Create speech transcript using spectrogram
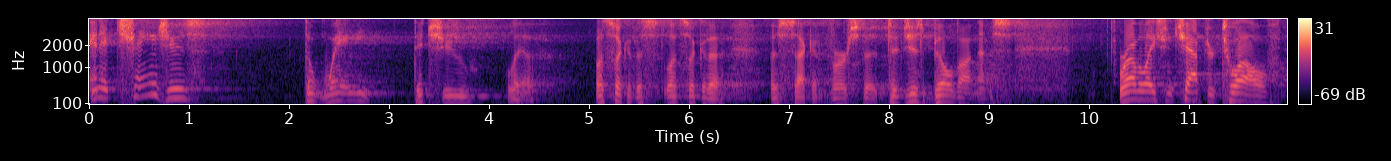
and it changes the way that you live. Let's look at this. Let's look at a, a second verse to, to just build on this. Revelation chapter 12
